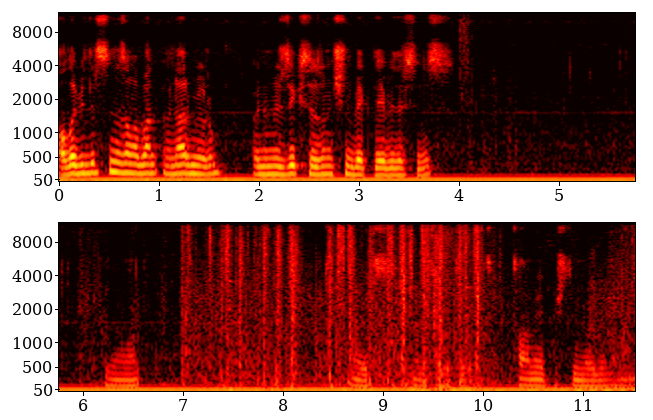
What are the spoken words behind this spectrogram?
Alabilirsiniz ama ben önermiyorum. Önümüzdeki sezon için bekleyebilirsiniz. Şöyle hemen- Evet, evet, evet, evet. Tahmin etmiştim böyle yani.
